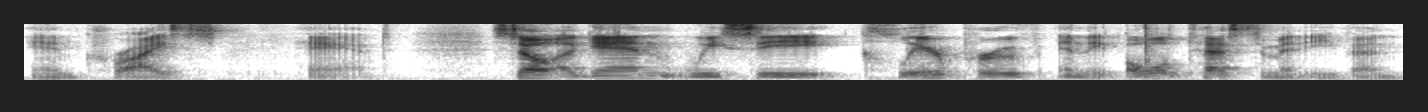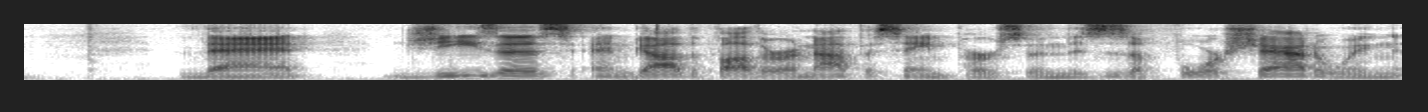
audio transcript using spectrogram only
in Christ's hand. So again, we see clear proof in the Old Testament even that Jesus and God the Father are not the same person. This is a foreshadowing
